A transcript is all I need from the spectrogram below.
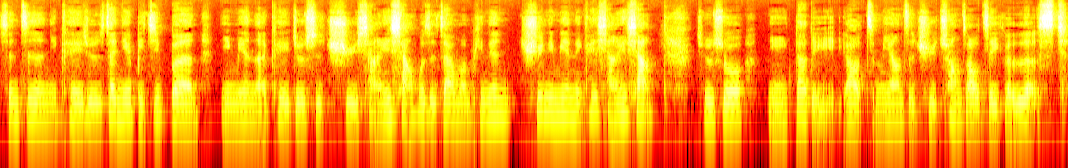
甚至呢，你可以就是在你的笔记本里面呢，可以就是去想一想，或者在我们评论区里面，你可以想一想，就是说你到底要怎么样子去创造这个 list。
